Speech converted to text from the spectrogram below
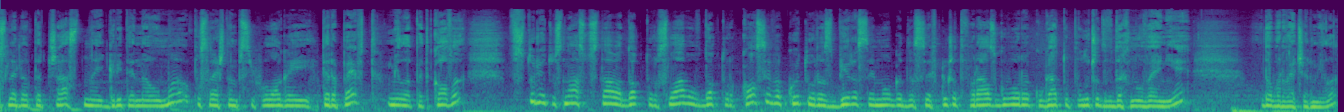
Последната част на Игрите на ума посрещам психолога и терапевт Мила Петкова. В студиото с нас остава доктор Славов, доктор Косева, които разбира се могат да се включат в разговора, когато получат вдъхновение. Добър вечер, Мила.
